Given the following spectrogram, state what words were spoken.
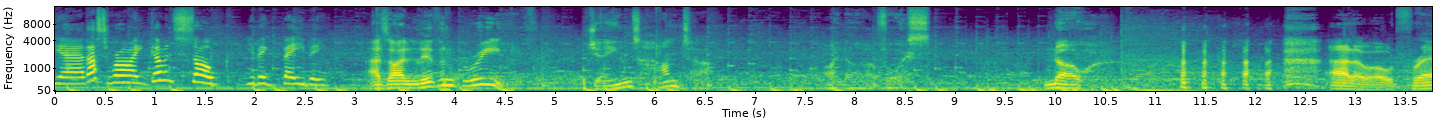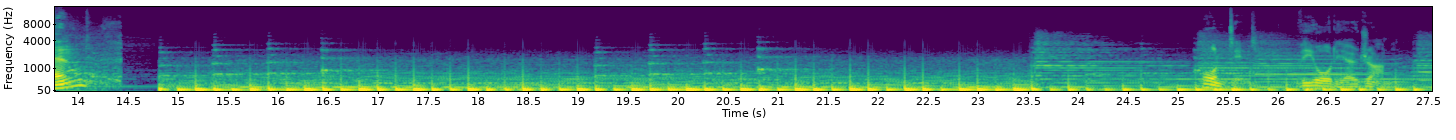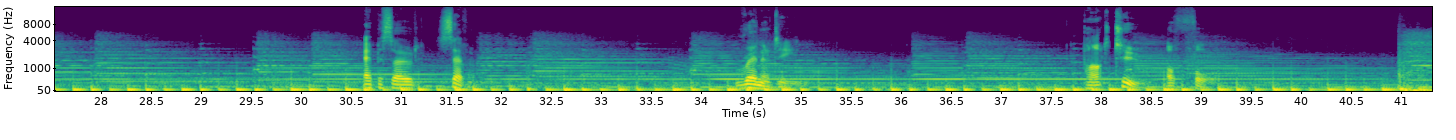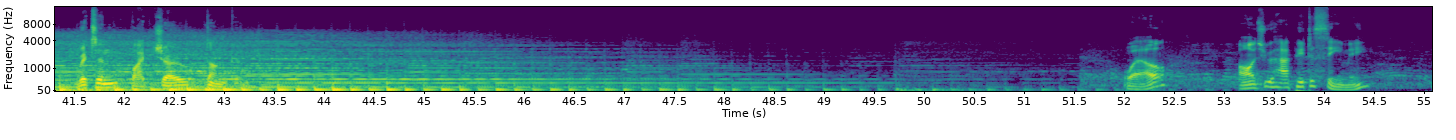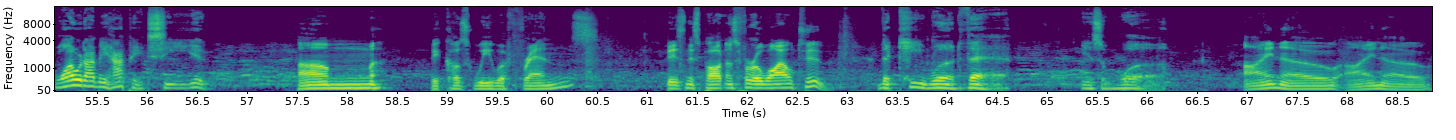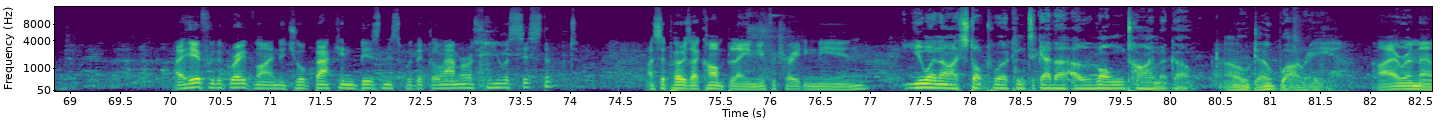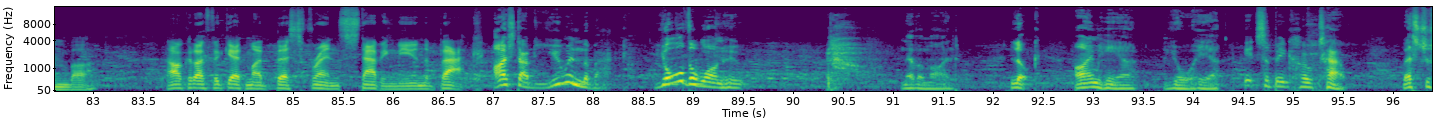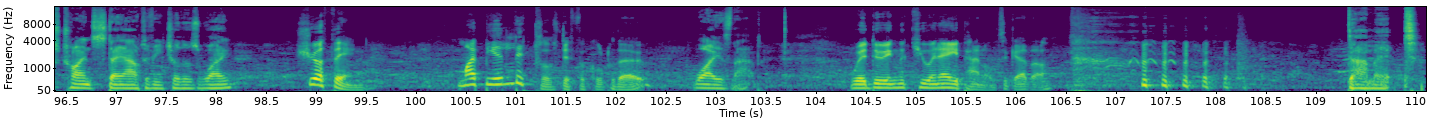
Yeah, that's right. Go and sulk, you big baby. As I live and breathe, James Hunter. I know her voice. No. Hello, old friend. Audio drama. Episode 7 Reynardine. Part 2 of 4. Written by Joe Duncan. Well, aren't you happy to see me? Why would I be happy to see you? Um, because we were friends? Business partners for a while, too. The key word there is were. I know, I know. I hear through the grapevine that you're back in business with a glamorous new assistant. I suppose I can't blame you for trading me in. You and I stopped working together a long time ago. Oh, don't worry. I remember. How could I forget my best friend stabbing me in the back? I stabbed you in the back. You're the one who. Never mind. Look, I'm here, you're here. It's a big hotel. Let's just try and stay out of each other's way. Sure thing. Might be a little difficult though. Why is that? We're doing the Q&A panel together. Damn it.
